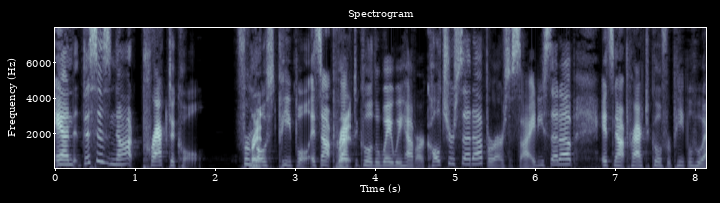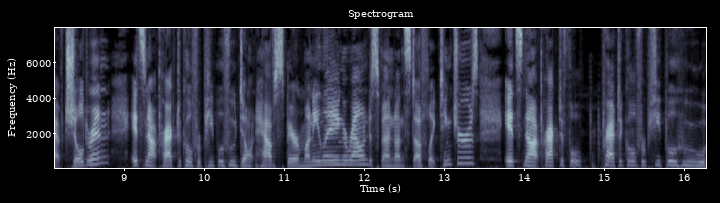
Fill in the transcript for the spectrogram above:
And this is not practical for Right. most people. It's not Right. practical the way we have our culture set up or our society set up. It's not practical for people who have children. It's not practical for people who don't have spare money laying around to spend on stuff like tinctures. It's not practical practical for people who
